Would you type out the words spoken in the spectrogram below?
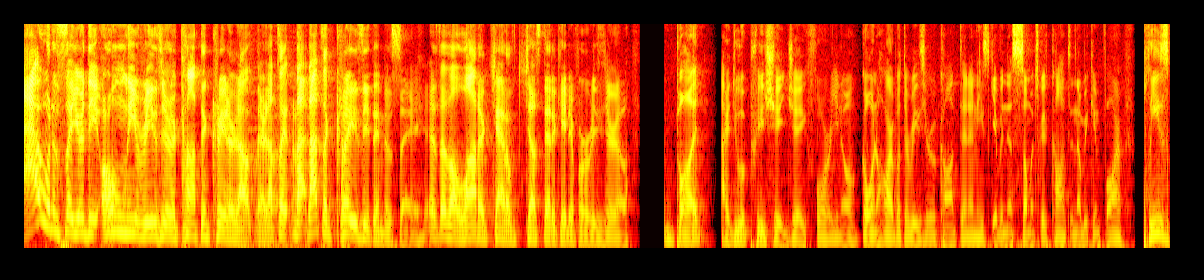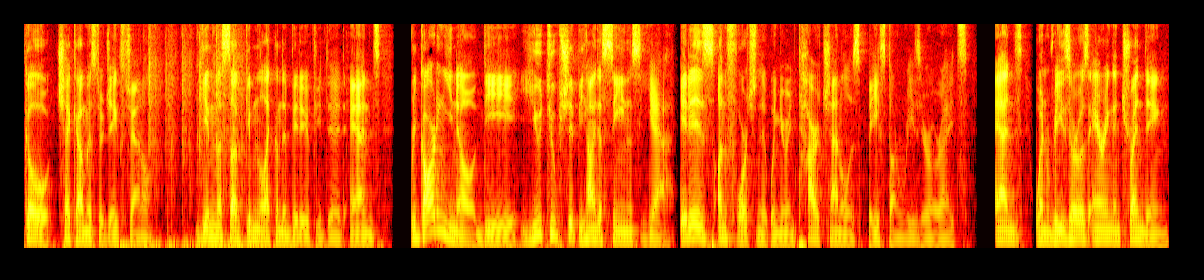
I wouldn't say you're the only ReZero content creator out there. That's a that, that's a crazy thing to say. There's there's a lot of channels just dedicated for ReZero. But I do appreciate Jake for, you know, going hard with the ReZero content and he's giving us so much good content that we can farm. Please go check out Mr. Jake's channel. Give him a sub, give him a like on the video if you did. And regarding, you know, the YouTube shit behind the scenes, yeah, it is unfortunate when your entire channel is based on ReZero, right? And when ReZero is airing and trending,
